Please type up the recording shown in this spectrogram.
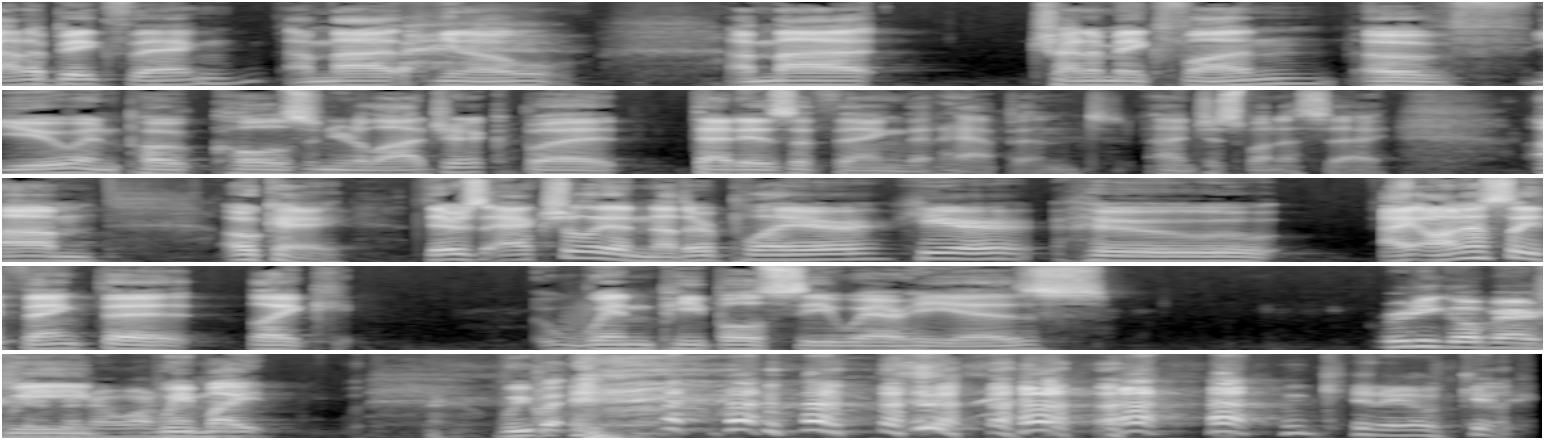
not a big thing. I'm not, you know, I'm not trying to make fun of you and poke holes in your logic, but that is a thing that happened. I just want to say. Um, okay, there's actually another player here who I honestly think that like when people see where he is, Rudy Gobert we we might we might. I'm kidding. I'm kidding.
